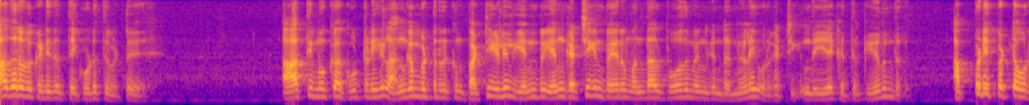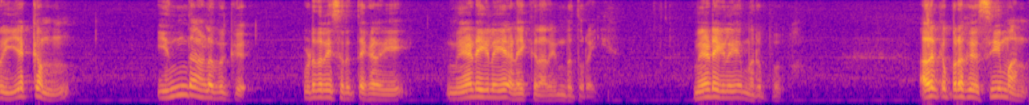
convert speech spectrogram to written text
ஆதரவு கடிதத்தை கொடுத்துவிட்டு அதிமுக கூட்டணியில் அங்கம் பெற்றிருக்கும் பட்டியலில் என் என் கட்சியின் பெயரும் வந்தால் போதும் என்கின்ற நிலை ஒரு கட்சி இந்த இயக்கத்திற்கு இருந்தது. அப்படிப்பட்ட ஒரு இயக்கம் இந்த அளவுக்கு விடுதலை சிறுத்தைகளை மேடையிலேயே அழைக்கிறார் இன்பத்துறை. மேடையிலேயே மறுப்பு. அதற்கு பிறகு சீமான்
